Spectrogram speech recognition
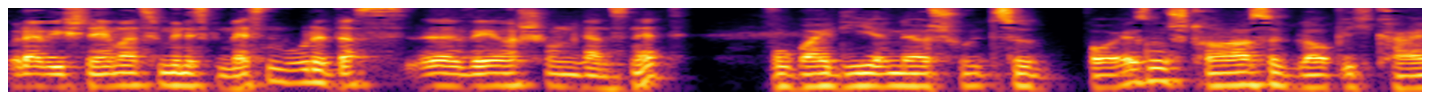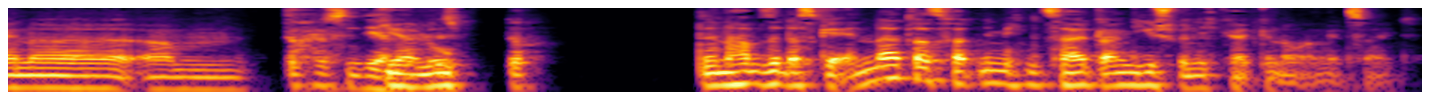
Oder wie schnell man zumindest gemessen wurde. Das äh, wäre schon ganz nett. Wobei die in der Schulze-Beusen-Straße, glaube ich, keine. Ähm, Doch, das ist ein Dialog. Dann haben sie das geändert. Das hat nämlich eine Zeit lang die Geschwindigkeit genau angezeigt.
